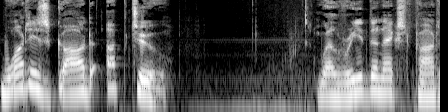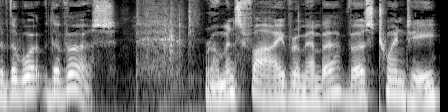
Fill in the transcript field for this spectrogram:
What is God up to? Well, read the next part of the, the verse. Romans 5, remember, verse 20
